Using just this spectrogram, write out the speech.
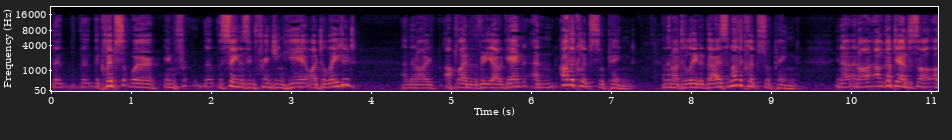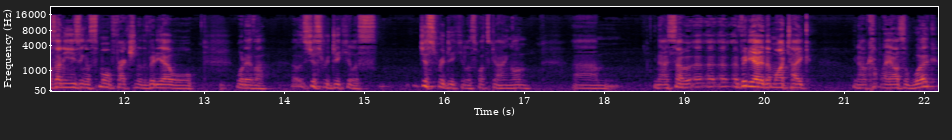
the, the, the clips that were in the, the scene is infringing here, I deleted, and then I uploaded the video again, and other clips were pinged, and then I deleted those, and other clips were pinged. You know, and I, I got down to I was only using a small fraction of the video or whatever. It was just ridiculous, just ridiculous what's going on. Um, you know, so a, a, a, video that might take, you know, a couple of hours of work,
